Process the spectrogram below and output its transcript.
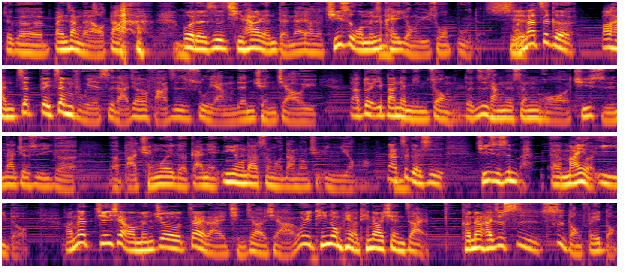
这个班上的老大，或者是其他人等待要求，其实我们是可以勇于说不的。是哦那这个包含政对政府也是啦，叫法治素养、人权教育。那对一般的民众的日常的生活，其实那就是一个呃，把权威的概念运用到生活当中去运用哦。那这个是其实是呃蛮有意义的哦。好，那接下来我们就再来请教一下，因为听众朋友听到现在，可能还是似似懂非懂。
